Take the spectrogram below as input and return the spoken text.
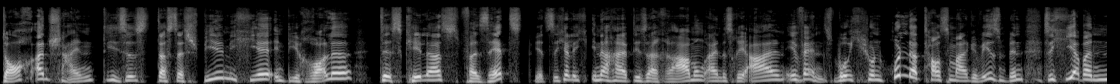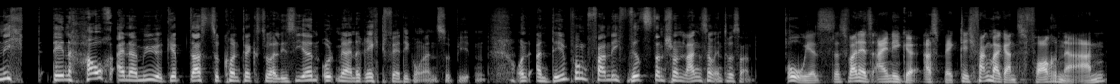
doch anscheinend dieses, dass das Spiel mich hier in die Rolle des Killers versetzt, jetzt sicherlich innerhalb dieser Rahmung eines realen Events, wo ich schon hunderttausendmal gewesen bin, sich hier aber nicht den Hauch einer Mühe gibt, das zu kontextualisieren und mir eine Rechtfertigung anzubieten. Und an dem Punkt fand ich, wird's dann schon langsam interessant. Oh, jetzt, das waren jetzt einige Aspekte. Ich fange mal ganz vorne an,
